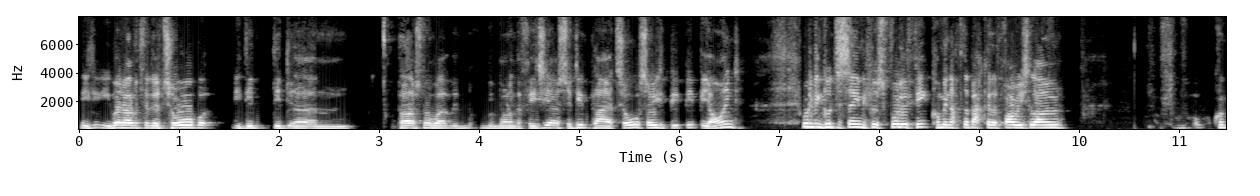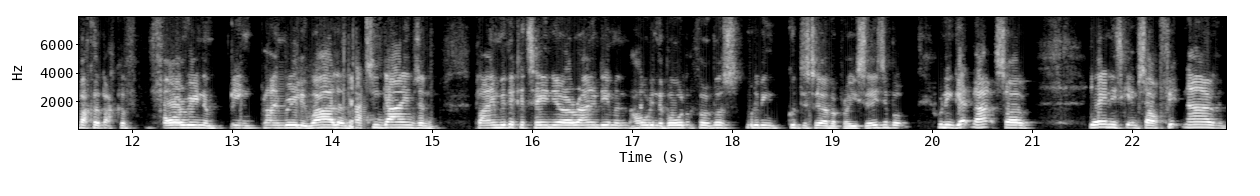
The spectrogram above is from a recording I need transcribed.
He, he went over to the tour, but he did did um, personal work with, with, one of the physios, so he didn't play at all. So he's a bit, bit behind. Would have been good to see him if he was fully fit, coming off the back of the Forest loan, coming back at the back of firing and being playing really well and catching games and playing with the Coutinho around him and holding the ball up for us. Would have been good to see over pre-season, but we didn't get that. So yeah, he needs to get himself fit now.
